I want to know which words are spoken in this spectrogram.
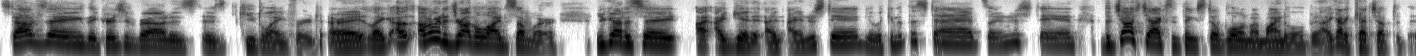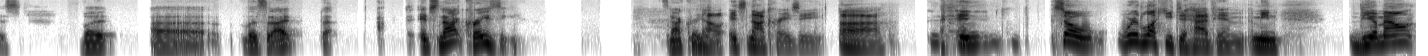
Stop saying that Christian Braun is is Keith Langford. All right. Like I, am going to draw the line somewhere. You got to say, I, I get it. I, I understand. You're looking at the stats. I understand. The Josh Jackson thing's still blowing my mind a little bit. I got to catch up to this. But uh listen, I it's not crazy. It's not crazy. No, it's not crazy. Uh, and so we're lucky to have him. I mean, the amount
